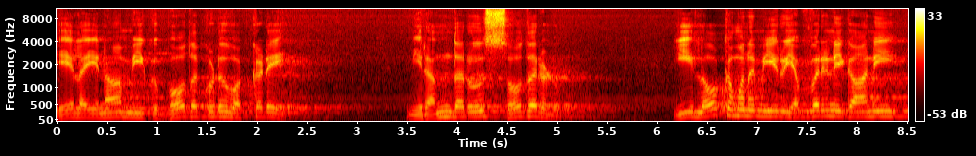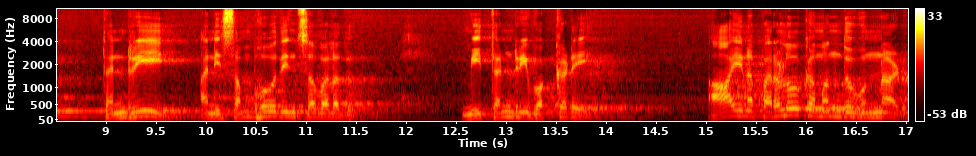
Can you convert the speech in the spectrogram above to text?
ఏలైనా మీకు బోధకుడు ఒక్కడే. మీరందరూ సోదరులు. ఈ లోకమున మీరు ఎవ్వరిని కానీ తండ్రి అని సంబోధించవలదు. మీ తండ్రి ఒక్కడే. ఆయన పరలోకమందు ఉన్నాడు.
